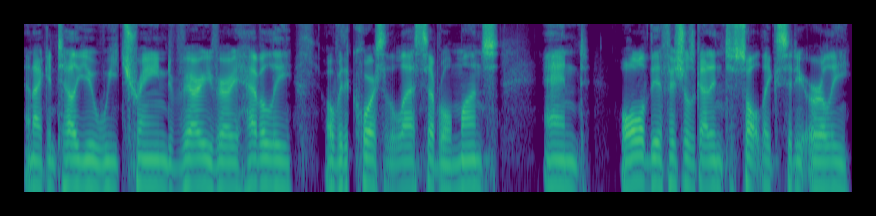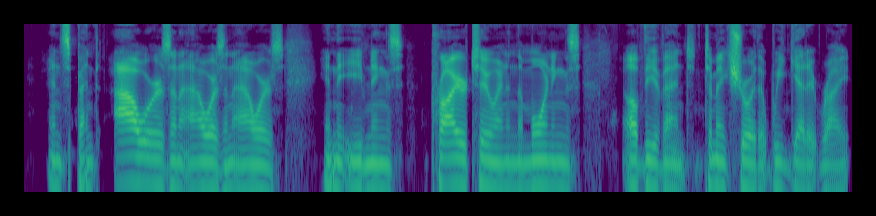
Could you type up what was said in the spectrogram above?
And I can tell you, we trained very, very heavily over the course of the last several months. And all of the officials got into Salt Lake City early and spent hours and hours and hours in the evenings prior to and in the mornings of the event to make sure that we get it right.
